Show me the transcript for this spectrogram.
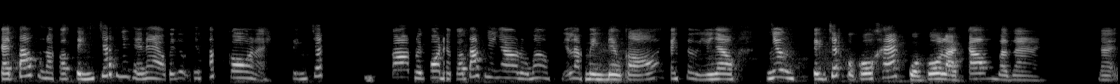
cái tóc nó có tính chất như thế nào ví dụ như tóc cô này tính chất con với cô đều có tóc như nhau, đúng không? Nghĩa là mình đều có danh từ như nhau. Nhưng tính chất của cô khác, của cô là cong và dài. Đấy,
